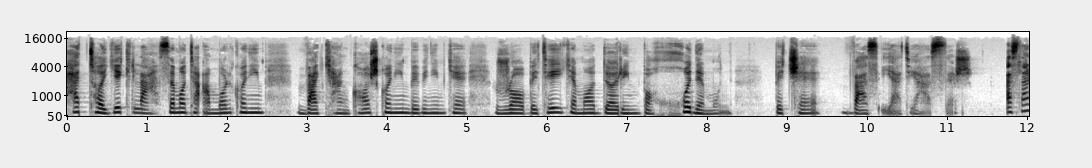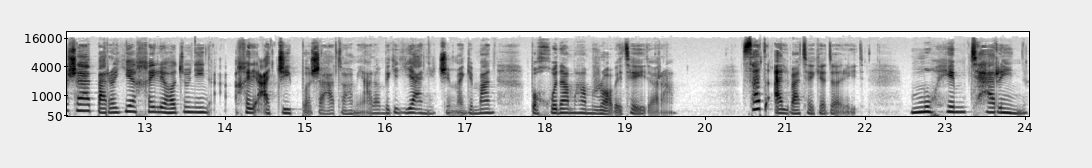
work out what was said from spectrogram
حتی یک لحظه ما تعمل کنیم و کنکاش کنیم ببینیم که رابطه ای که ما داریم با خودمون به چه وضعیتی هستش. اصلا شاید برای خیلی هاتون این خیلی عجیب باشه حتی همین الان بگید یعنی چی؟ مگه من با خودم هم رابطه ای دارم؟ صد البته که دارید. مهمترین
